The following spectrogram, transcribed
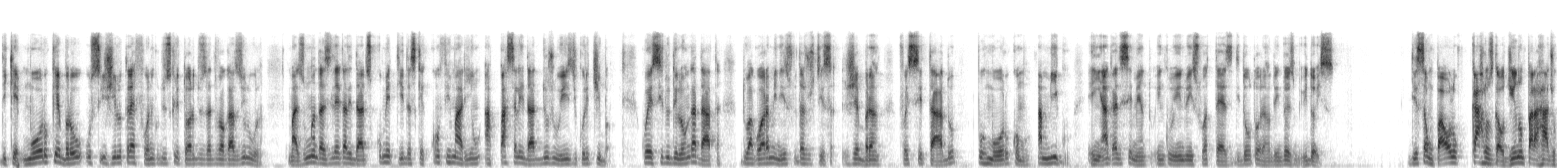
de que Moro quebrou o sigilo telefônico do escritório dos advogados de Lula, mas uma das ilegalidades cometidas que confirmariam a parcialidade do juiz de Curitiba. Conhecido de longa data do agora ministro da Justiça Gebran, foi citado por Moro como amigo em agradecimento, incluindo em sua tese de doutorando em 2002. De São Paulo, Carlos Galdino para a Rádio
